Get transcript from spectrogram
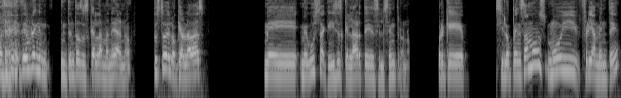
O sea, siempre in- intentas buscar la manera, ¿no? Justo de lo que hablabas, me, me gusta que dices que el arte es el centro, ¿no? Porque si lo pensamos muy fríamente,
